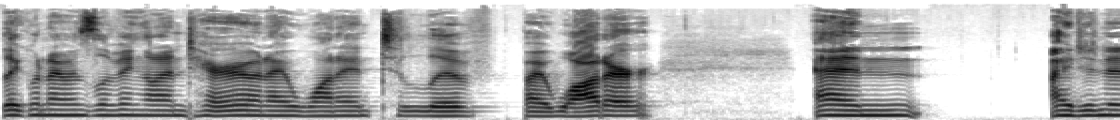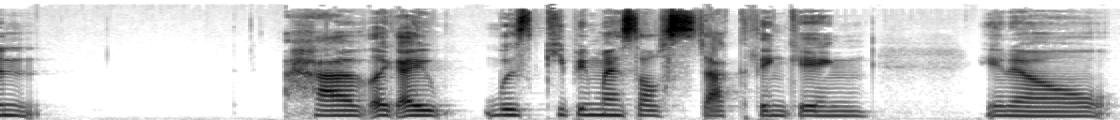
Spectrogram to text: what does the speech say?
like when I was living in Ontario and I wanted to live by water And I didn't have, like, I was keeping myself stuck thinking, you know,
